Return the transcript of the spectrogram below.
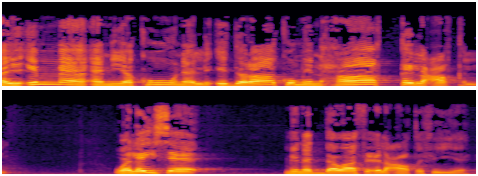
أي إما أن يكون الإدراك من حاق العقل وليس من الدوافع العاطفية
